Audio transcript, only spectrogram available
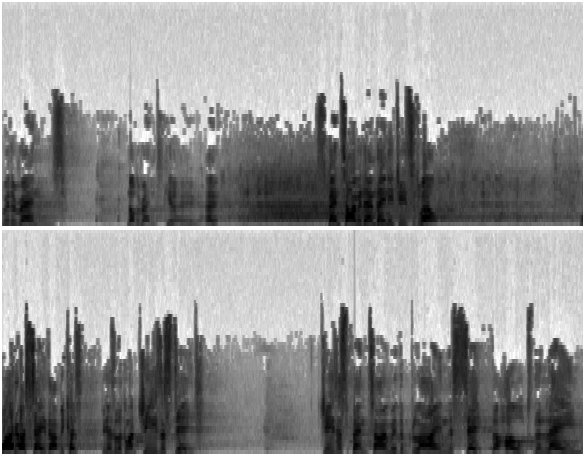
with the wrens. Not the wrens, you know. Anyway. spend time with them, they need Jesus as well. Why do I say that? Because, because look at what Jesus did. Jesus spent time with the blind, the sick, the halt, the lame,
